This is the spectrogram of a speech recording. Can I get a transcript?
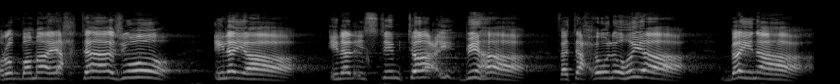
ربما يحتاج إليها إلى الاستمتاع بها فتحول هي بينها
